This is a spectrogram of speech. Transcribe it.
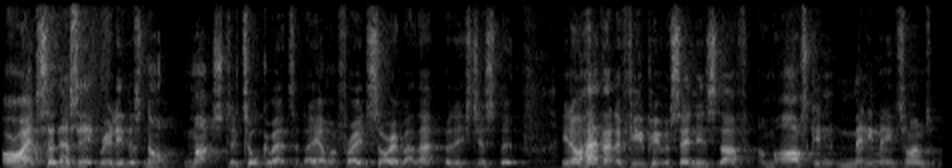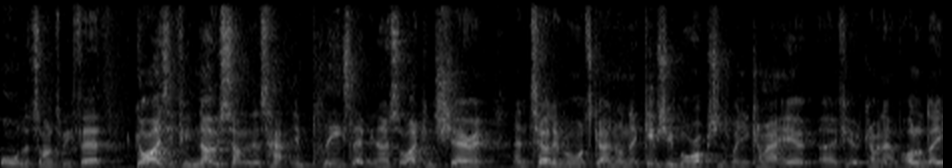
all right, so that's it really. There's not much to talk about today, I'm afraid. Sorry about that, but it's just that, you know, I have had a few people sending stuff. I'm asking many, many times, all the time to be fair. Guys, if you know something that's happening, please let me know so I can share it and tell everyone what's going on. That gives you more options when you come out here, uh, if you're coming out of holiday,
